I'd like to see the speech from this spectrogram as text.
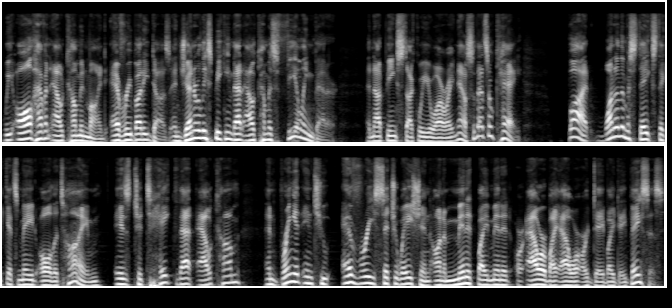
we all have an outcome in mind. Everybody does. And generally speaking, that outcome is feeling better and not being stuck where you are right now. So that's okay. But one of the mistakes that gets made all the time is to take that outcome and bring it into every situation on a minute by minute or hour by hour or day by day basis.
